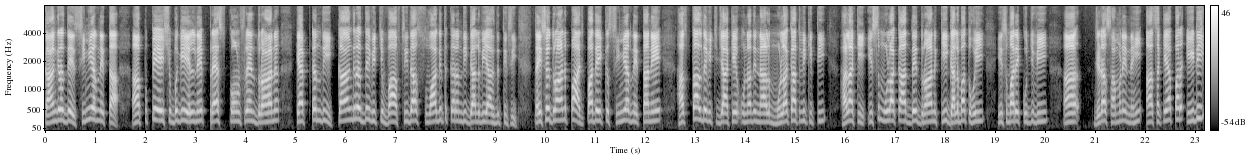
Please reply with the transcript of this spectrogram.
ਕਾਂਗਰਸ ਦੇ ਸੀਨੀਅਰ ਨੇਤਾ ਅ, ਭੁਪੇਸ਼ ਬਘੇਲ ਨੇ ਪ੍ਰੈਸ ਕਾਨਫਰੰਸ ਦੌਰਾਨ ਕੈਪਟਨ ਦੀ ਕਾਂਗਰਸ ਦੇ ਵਿੱਚ ਵਾਪਸੀ ਦਾ ਸਵਾਗਤ ਕਰਨ ਦੀ ਗੱਲ ਵੀ ਆਖ ਦਿੱਤੀ ਸੀ। ਤਾਂ ਇਸੇ ਦੌਰਾਨ ਭਾਜਪਾ ਦੇ ਇੱਕ ਸੀਨੀਅਰ ਨੇਤਾ ਨੇ ਹਸਪਤਾਲ ਦੇ ਵਿੱਚ ਜਾ ਕੇ ਉਹਨਾਂ ਦੇ ਨਾਲ ਮੁਲਾਕਾਤ ਵੀ ਕੀਤੀ। ਹਾਲਾਂਕਿ ਇਸ ਮੁਲਾਕਾਤ ਦੇ ਦੌਰਾਨ ਕੀ ਗੱਲਬਾਤ ਹੋਈ ਇਸ ਬਾਰੇ ਕੁਝ ਵੀ ਜਿਹੜਾ ਸਾਹਮਣੇ ਨਹੀਂ ਆ ਸਕਿਆ ਪਰ ਈਡੀ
